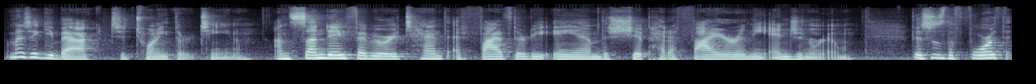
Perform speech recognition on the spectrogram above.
I'm going to take you back to 2013. On Sunday, February 10th at 5:30 a.m., the ship had a fire in the engine room. This was the fourth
